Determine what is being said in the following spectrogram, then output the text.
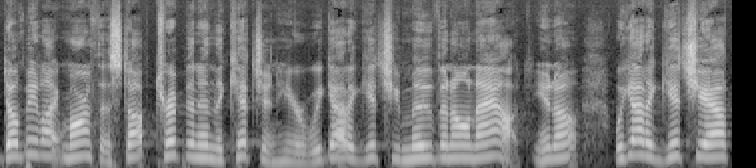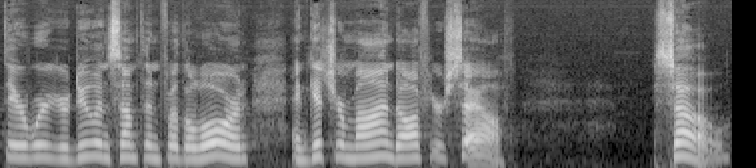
don't be like Martha. Stop tripping in the kitchen here. We got to get you moving on out, you know. We got to get you out there where you're doing something for the Lord and get your mind off yourself. So,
